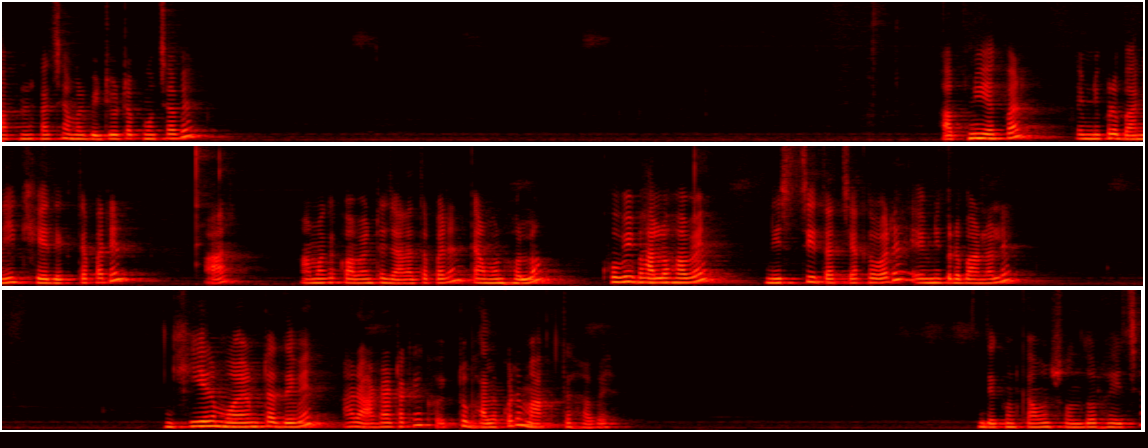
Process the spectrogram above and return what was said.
আপনার কাছে আমার ভিডিওটা পৌঁছাবে। আপনি একবার এমনি করে বানিয়ে খেয়ে দেখতে পারেন আর আমাকে কমেন্টে জানাতে পারেন কেমন হলো। খুবই ভালো হবে, নিশ্চিত আছে একেবারে, এমনি করে বানালে। ঘিয়ের ময়ামটা দেবেন আর আটাটাকে একটু ভালো করে মাখতে হবে। দেখুন কেমন সুন্দর হয়েছে।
